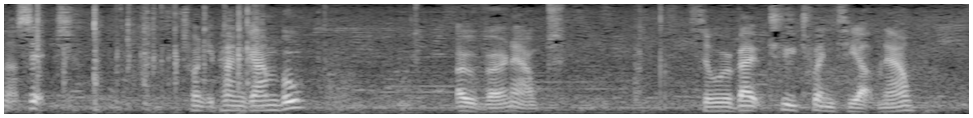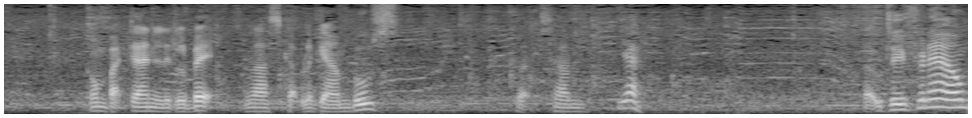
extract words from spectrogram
And that's it. £20 gamble. Over and out. So we're about 220 up now. Gone back down a little bit last couple of gambles. But um, yeah, that'll do for now.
